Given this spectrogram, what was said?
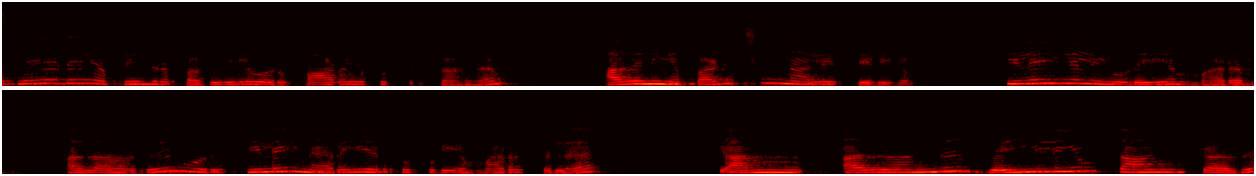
ஸ்லேடை அப்படின்ற பகுதியில் ஒரு பாடல் கொடுத்துருக்காங்க. அதை நீங்கள் படிச்சீங்கனாலே தெரியும். கிளைகளுடைய மரம். அதாவது ஒரு கிளை நிறைய இருக்கக்கூடிய மரத்தில் அந் அது வந்து வெயிலையும் தாங்கிக்காது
